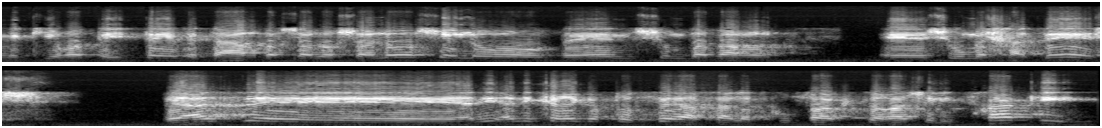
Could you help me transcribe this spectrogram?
מכירות היטב את ה-433 שלו, ואין שום דבר... אה, שהוא מחדש, ואז אה, אני, אני כרגע פוסח על התקופה הקצרה של יצחקי,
